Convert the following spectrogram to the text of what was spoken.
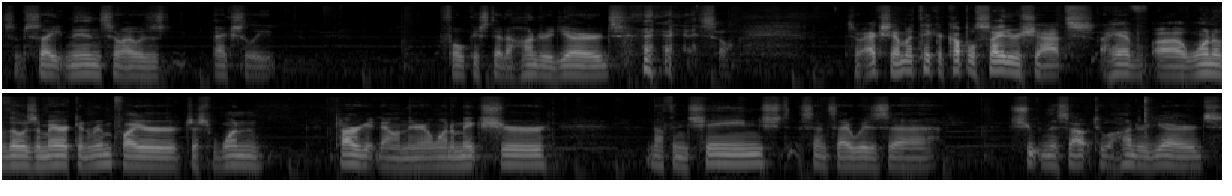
some sighting in, so I was actually focused at 100 yards. so, so actually I'm going to take a couple sighter shots. I have uh, one of those American rimfire, just one target down there. I want to make sure Nothing changed since I was uh, shooting this out to 100 yards.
